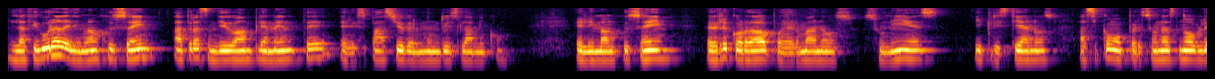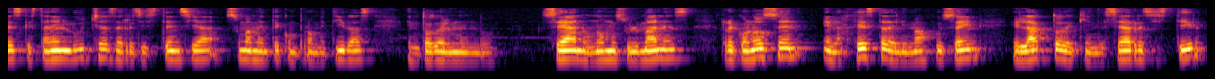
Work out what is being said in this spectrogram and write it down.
la figura del imán Hussein ha trascendido ampliamente el espacio del mundo islámico. El imán Hussein es recordado por hermanos suníes y cristianos, así como personas nobles que están en luchas de resistencia sumamente comprometidas en todo el mundo, sean o no musulmanes, reconocen en la gesta del imán Hussein el acto de quien desea resistir,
